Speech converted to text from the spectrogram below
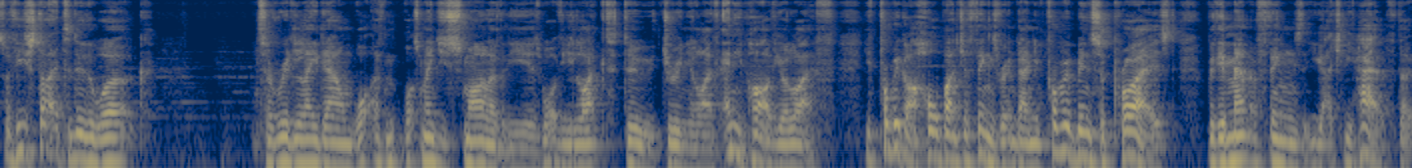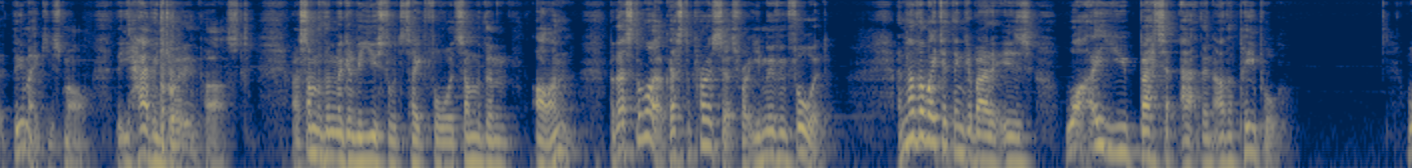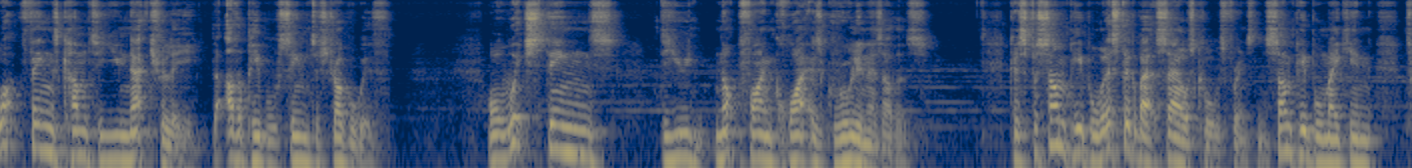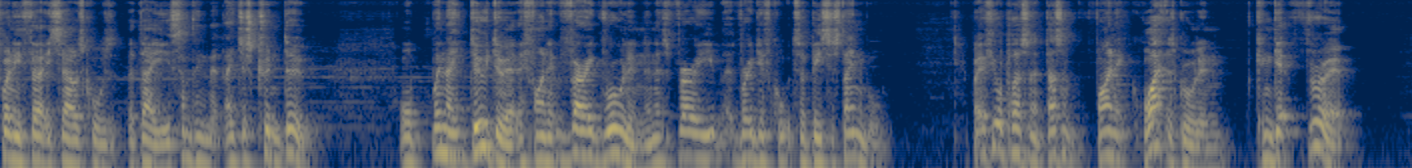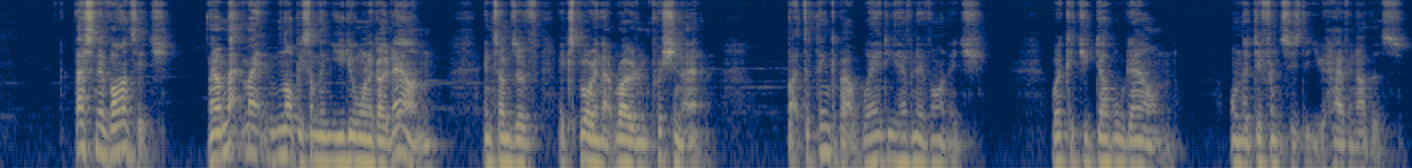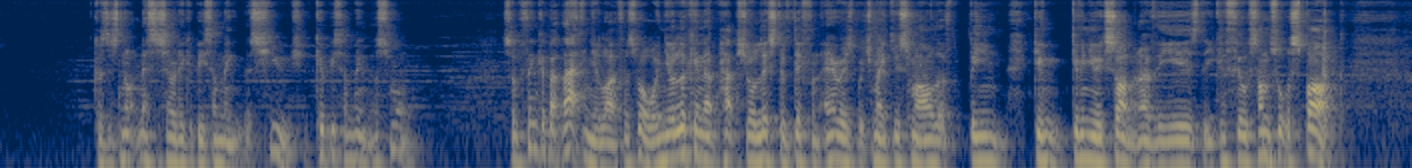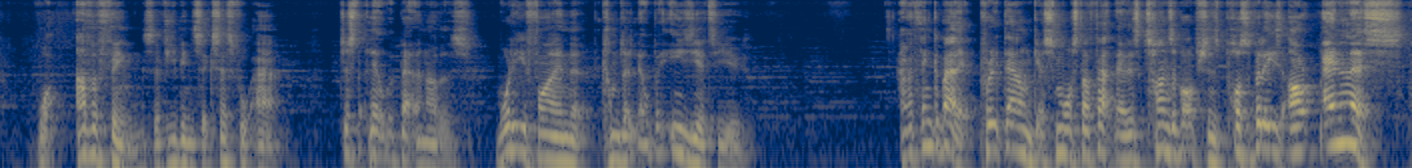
So if you started to do the work to really lay down what have, what's made you smile over the years, what have you liked to do during your life, any part of your life, you've probably got a whole bunch of things written down. You've probably been surprised with the amount of things that you actually have that do make you smile, that you have enjoyed in the past. Some of them are going to be useful to take forward, some of them aren't, but that's the work, that's the process, right? You're moving forward. Another way to think about it is what are you better at than other people? What things come to you naturally that other people seem to struggle with? Or which things do you not find quite as grueling as others? Because for some people, let's talk about sales calls, for instance. Some people making 20, 30 sales calls a day is something that they just couldn't do. Or when they do do it, they find it very grueling and it's very, very difficult to be sustainable. But if you're a person that doesn't find it quite as grueling, can get through it, that's an advantage. Now, that might not be something you do want to go down in terms of exploring that road and pushing that, but to think about where do you have an advantage? Where could you double down on the differences that you have in others? Because it's not necessarily could be something that's huge, it could be something that's small. So think about that in your life as well. When you're looking at perhaps your list of different areas which make you smile, that have been given, given you excitement over the years, that you can feel some sort of spark. What other things have you been successful at just a little bit better than others? What do you find that comes a little bit easier to you? Have a think about it. Put it down. Get some more stuff out there. There's tons of options. Possibilities are endless.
